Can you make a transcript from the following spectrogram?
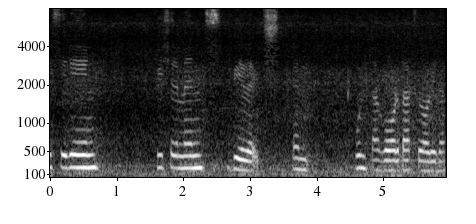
visiting Fisherman's Village in Punta Gorda, Florida.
